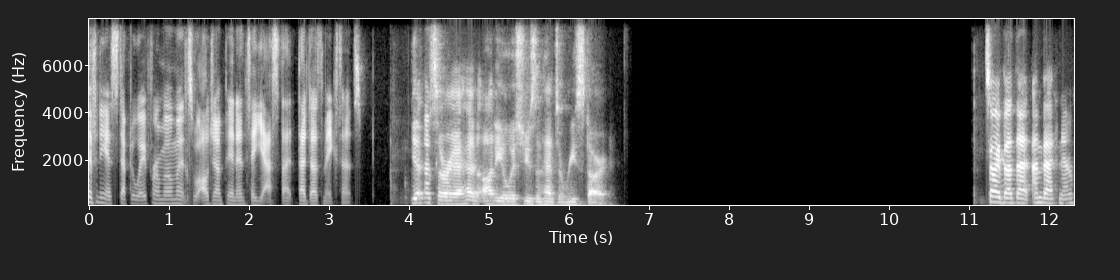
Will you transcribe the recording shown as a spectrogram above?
Tiffany has stepped away for a moment, so I'll jump in and say, yes, that, that does make sense. Yeah, Okay. sorry, I had audio issues and had to restart. Sorry about that. I'm back now.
